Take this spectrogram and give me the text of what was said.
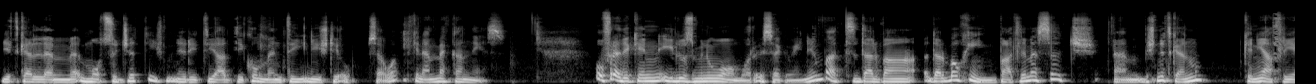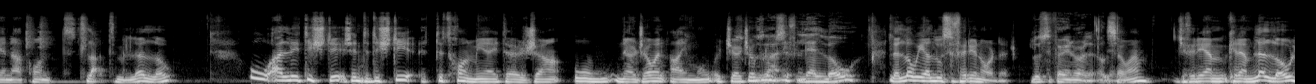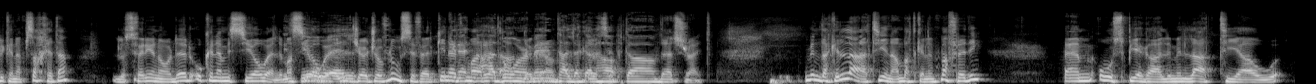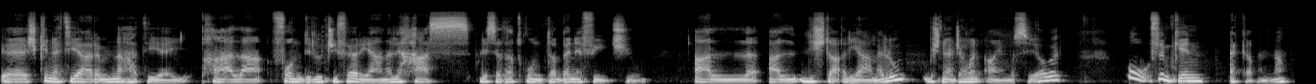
jitkellem mod suġġettiv, min irid jgħaddi kummenti li jixtiequ, sewwa? Kien hemmhekk għan-nies. U Freddy kien ilu żmien u għomor isegwini. Imbagħad darba darba ħin bat li messaġġ ehm, biex nitkellmu, kien jaf li jiena kont tlaqt mill-ello u għalli tixtieq x'inti tixtieq tidħol miegħi terġa' u nerġgħu nqajmu ċ-ċerċa L-ello? L-ello hija Luciferian Order. Luciferian Order, sewa. Ġifieri hemm kien hemm l-LO li kien hemm b'saħħitha, Luciferian Order u kien hemm is-COL. Ma COL Church of Lucifer kienet marra dormant għal dak il-ħabta. That's right. Minn dak il-lat jiena mbagħad kellimt ma' Freddy u spjega li minn lat tiegħu eh, x'kienet jar naħa tiegħi bħala fondi Luciferjana li ħass li seta' tkun ta' benefiċċju għal li xtaq li jagħmel hu biex nerġgħu nqajmu s-COL u flimkien hekk għamilna.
